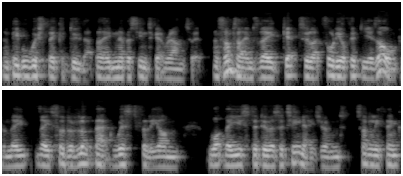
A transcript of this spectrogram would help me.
And people wish they could do that, but they never seem to get around to it. And sometimes they get to like 40 or 50 years old and they, they sort of look back wistfully on what they used to do as a teenager and suddenly think,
